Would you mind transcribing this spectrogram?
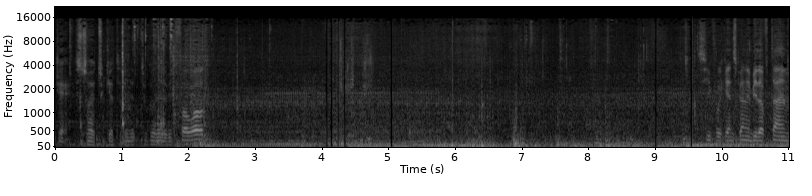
Okay, let's try to get a little, to go a little bit forward. See if we can spend a bit of time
